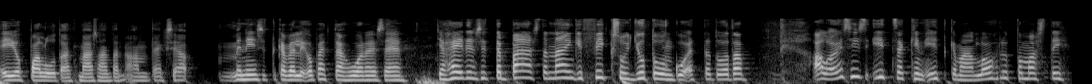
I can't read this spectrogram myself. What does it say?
ei ole paluuta, että mä saan tämän anteeksi. Ja menin sitten kävelin opettajahuoneeseen ja heitin sitten päästä näinkin fiksun jutun, kun että tuota, aloin siis itsekin itkemään lohduttomasti,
